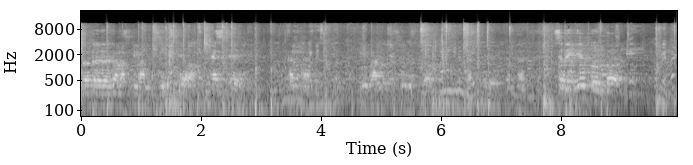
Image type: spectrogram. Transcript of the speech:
Untuk Mas Iwan. Sulistyo SE Iwan Sulistyo. SE sedikit untuk Komplit.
